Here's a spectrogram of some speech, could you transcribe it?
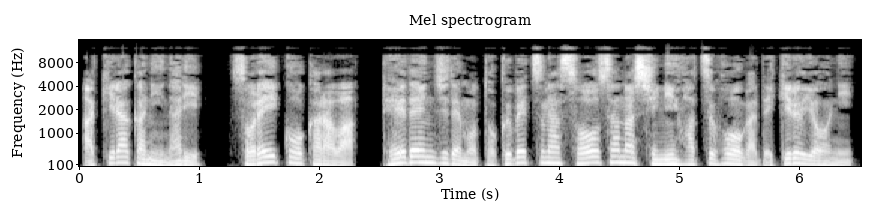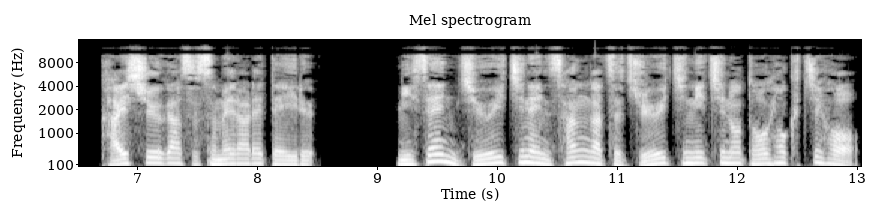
明らかになり、それ以降からは、停電時でも特別な操作なしに発砲ができるように、改修が進められている。2011年3月11日の東北地方、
